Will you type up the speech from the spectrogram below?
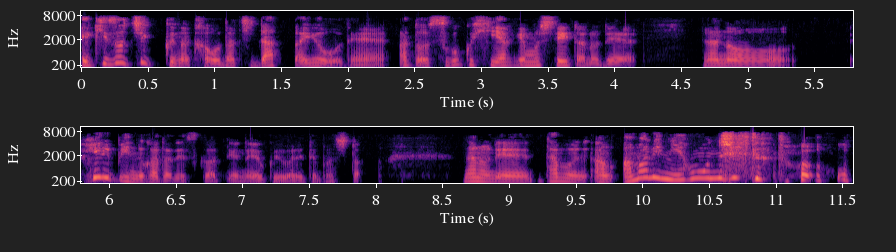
エキゾチックな顔立ちだったようで、あとすごく日焼けもしていたので、あの、フィリピンの方ですか？っていうのはよく言われてました。なので、多分あ、あまり日本人だとは思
